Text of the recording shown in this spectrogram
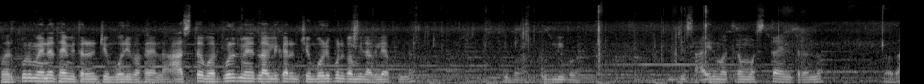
भरपूर मेहनत आहे मित्रांनो चिंबोरी पकडायला आज तर भरपूरच मेहनत लागली कारण चिंबोरी पण कमी लागली आपल्याला. ही बघा पुरली बघा. तिची साईज मात्र मस्त आहे मित्रांनो. बघा.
